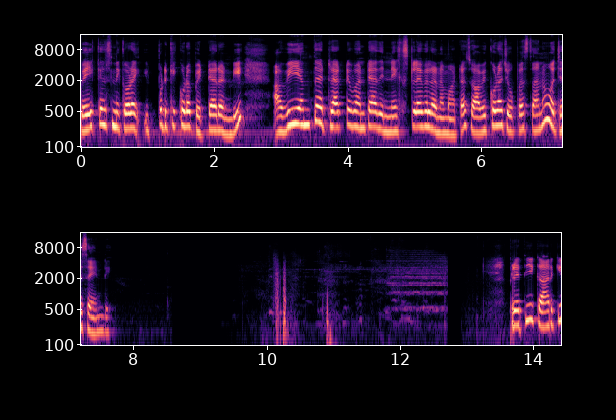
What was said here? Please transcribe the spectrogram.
వెహికల్స్ని కూడా ఇప్పటికీ కూడా పెట్టారండి. అవి ఎంత అట్రాక్టివ్ అంటే అది నెక్స్ట్ లెవెల్ అనమాట సో అవి కూడా చూపిస్తాను. వచ్చేసేయండి. ప్రతి కార్కి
